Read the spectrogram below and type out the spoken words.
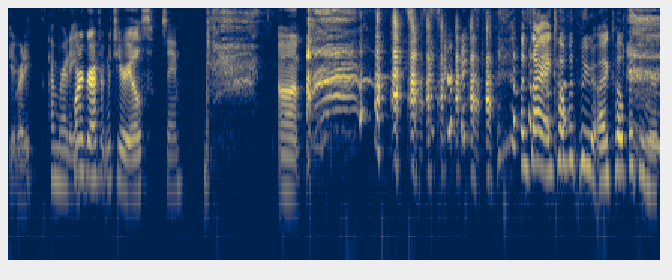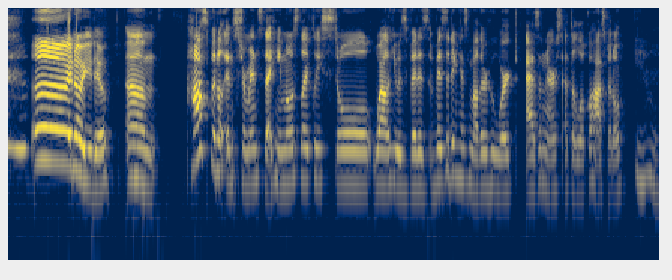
get ready. I'm ready. Pornographic materials. Same. Um, I'm sorry. I cope with humor. I cope with humor. uh, I know you do. Um, hospital instruments that he most likely stole while he was vis- visiting his mother, who worked as a nurse at the local hospital. Ew.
